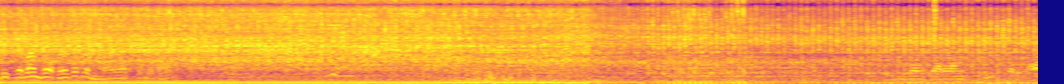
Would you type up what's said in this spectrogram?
બીજા પણ બોકડો કેટલો મારવા છે બેટા. બહુ પહેરવાનું શું કરવા?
